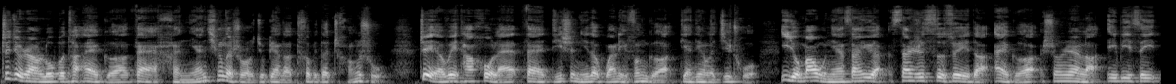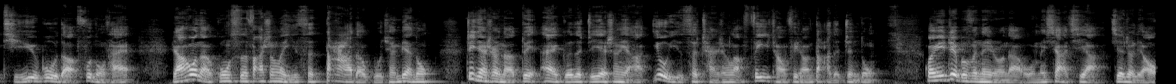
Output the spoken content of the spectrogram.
这就让罗伯特·艾格在很年轻的时候就就变得特别的成熟，这也为他后来在迪士尼的管理风格奠定了基础。一九八五年三月，三十四岁的艾格升任了 ABC 体育部的副总裁。然后呢，公司发生了一次大的股权变动，这件事呢，对艾格的职业生涯又一次产生了非常非常大的震动。关于这部分内容呢，我们下期啊接着聊。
